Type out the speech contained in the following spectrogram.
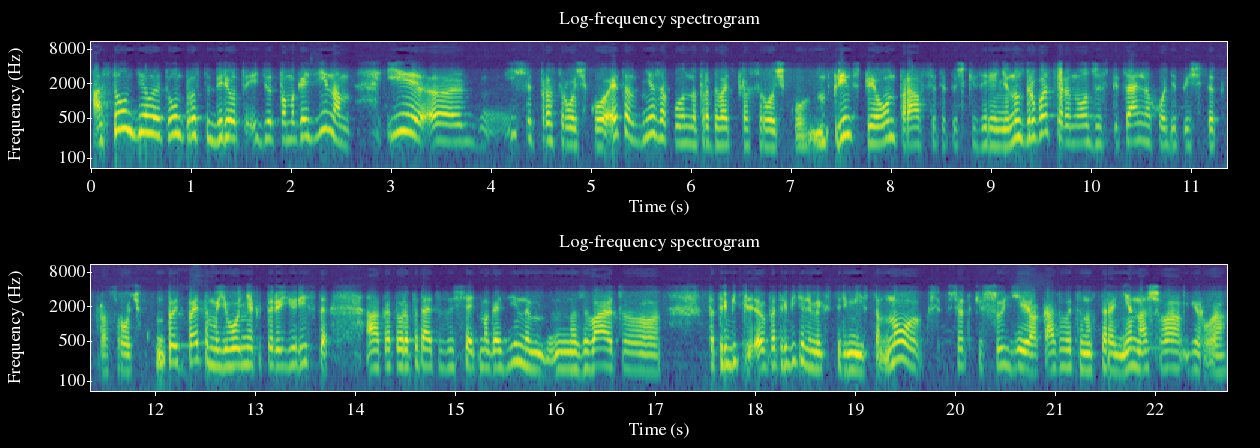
А что он делает? Он просто берет, идет по магазинам и э, ищет просрочку. Это незаконно продавать просрочку. В принципе, он прав с этой точки зрения. Но, с другой стороны, он же специально ходит, ищет эту просрочку. Ну, то есть, поэтому его некоторые юристы, а, которые пытаются защищать магазины, называют э, потребитель, потребителем-экстремистом. Но все-таки судьи оказываются на стороне нашего героя.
